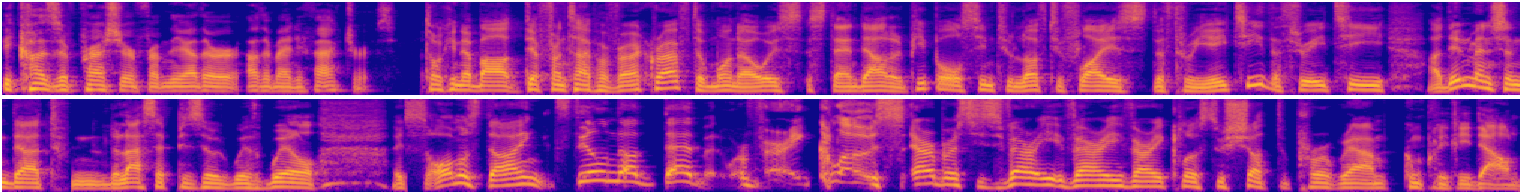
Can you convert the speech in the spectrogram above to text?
because of pressure from the other other manufacturers. Talking about different type of aircraft, the one that always stand out and people seem to love to fly is the 380. The 380, I didn't mention that in the last episode with Will. It's almost dying. It's still not dead, but we're very close. Airbus is very, very, very close to shut the program completely down.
